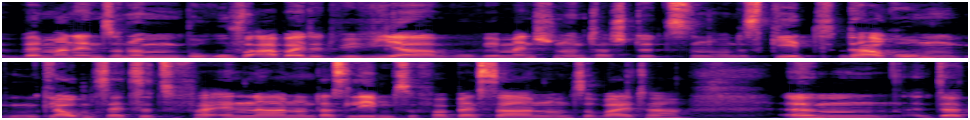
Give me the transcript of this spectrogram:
wenn man in so einem Beruf arbeitet wie wir, wo wir Menschen unterstützen und es geht darum, Glaubenssätze zu verändern und das Leben zu verbessern und so weiter, ähm, dass,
